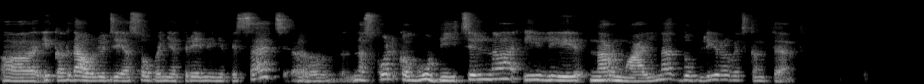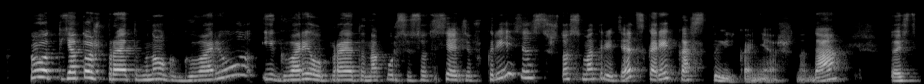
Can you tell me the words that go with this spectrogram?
э, и когда у людей особо нет времени писать, насколько губительно или нормально дублировать контент? Ну вот я тоже про это много говорю и говорила про это на курсе соцсети в кризис, что смотрите, это скорее костыль, конечно, да, то есть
